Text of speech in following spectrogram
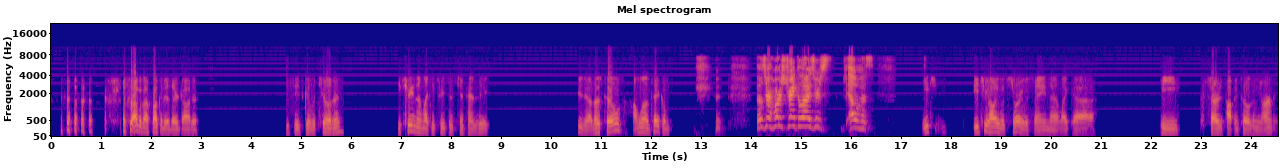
Let's talk about fucking their daughter. You see, he's good with children. He's treating them like he treats his chimpanzee. You know, those pills, I'm willing to take them. Those are horse tranquilizers, Elvis. each each Hollywood story was saying that like uh he started popping pills in the army,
